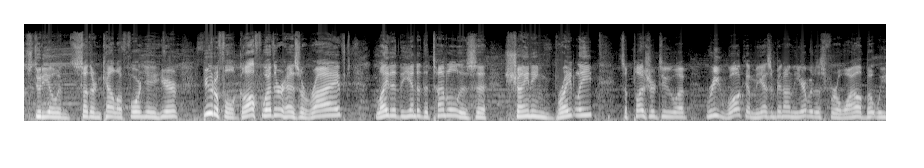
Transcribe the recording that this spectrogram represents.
studio in Southern California here. Beautiful golf weather has arrived. Light at the end of the tunnel is uh, shining brightly. It's a pleasure to uh, re welcome. He hasn't been on the air with us for a while, but we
